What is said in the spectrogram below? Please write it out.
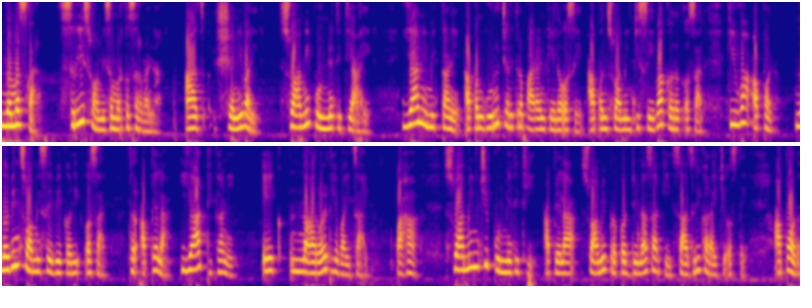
नमस्कार. श्री स्वामी समर्थ सर्वांना. आज शनिवारी स्वामी पुण्यतिथी आहे. या निमित्ताने आपण गुरुचरित्र पारायण केलं असेल आपण स्वामींची सेवा करत असाल किंवा आपण नवीन स्वामी सेवेकरी असाल तर आपल्याला या ठिकाणी एक नारळ ठेवायचा आहे. पहा स्वामींची पुण्यतिथी आपल्याला स्वामी प्रकट दिनासारखी साजरी करायची असते. आपण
